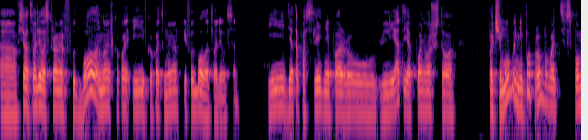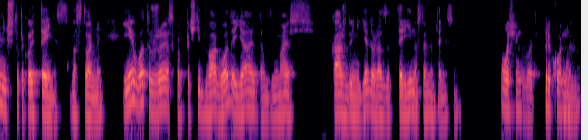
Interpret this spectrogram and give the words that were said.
uh, все отвалилось, кроме футбола, но и в, какой, и в какой-то момент и футбол отвалился. И где-то последние пару лет я понял, что почему бы не попробовать вспомнить, что такое теннис настольный? И вот уже сколько, почти два года я там занимаюсь каждую неделю раза три настольным теннисом. Очень вот. прикольно. Да.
